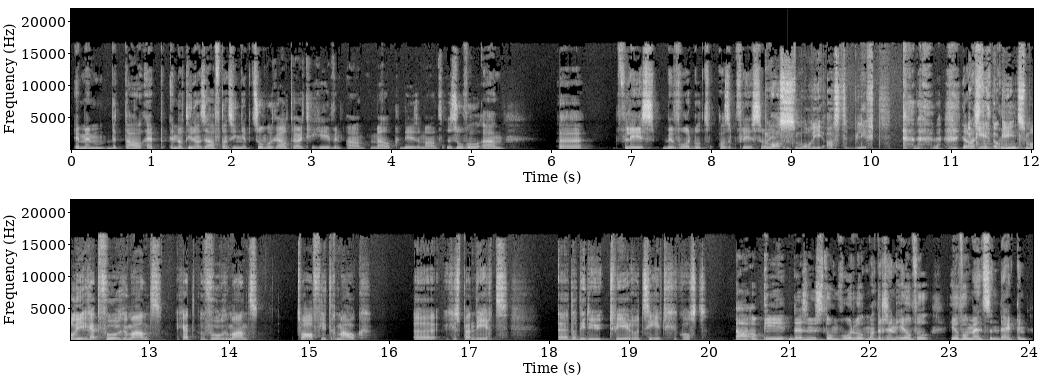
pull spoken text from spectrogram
in mijn betaal-app. En dat hij dan zelf kan zien, je hebt zoveel geld uitgegeven aan melk deze maand, zoveel aan uh, vlees bijvoorbeeld, als ik vlees zou eten. Was Smolly, alstublieft. ja, Oké, okay, Smolly, je hebt vorige maand, je hebt vorige maand 12 liter melk uh, gespendeerd. Uh, dat heeft u 2,70 euro gekost. Ja, oké, okay, dat is een stom voorbeeld, maar er zijn heel veel, heel veel mensen denken,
